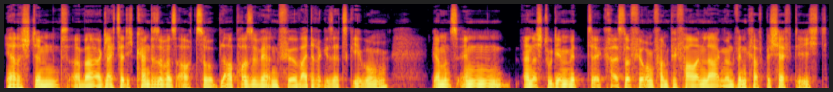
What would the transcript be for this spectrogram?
Ja, das stimmt. Aber gleichzeitig könnte sowas auch zur Blaupause werden für weitere Gesetzgebung. Wir haben uns in einer Studie mit der Kreislaufführung von PV-Anlagen und Windkraft beschäftigt,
